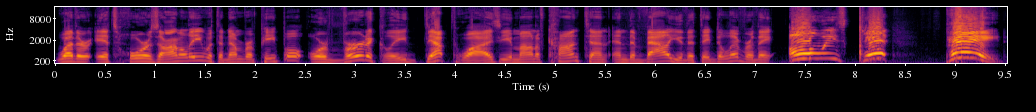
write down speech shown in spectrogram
whether it's horizontally with the number of people or vertically, depth wise, the amount of content and the value that they deliver. They always get paid.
